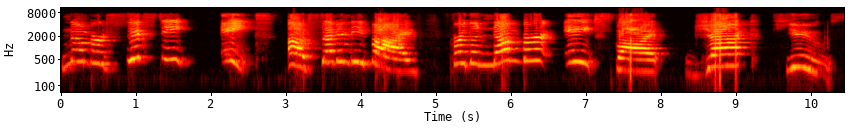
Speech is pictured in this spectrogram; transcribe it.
numbered 68 of 75 for the number 8 spot, Jack Hughes.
